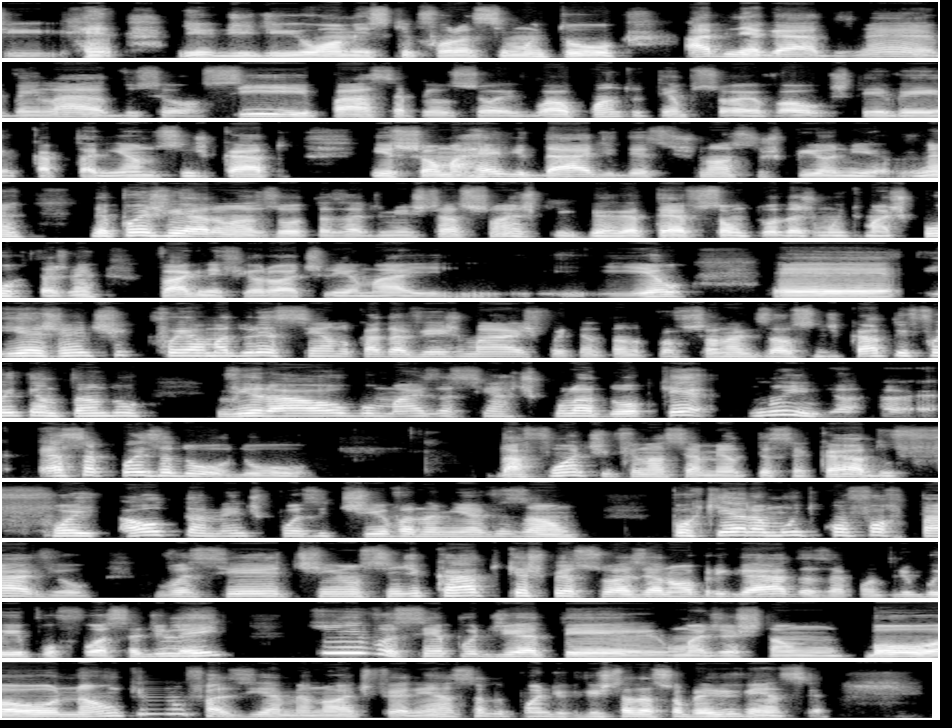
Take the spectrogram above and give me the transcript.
de, de, homens que foram assim muito abnegados, né? Vem lá do seu Si, passa pelo seu Eval. Quanto tempo o seu Eval esteve capitaneando o sindicato? Isso é uma realidade desses nossos pioneiros, né? Depois vieram as outras administrações, que até são todas muito mais curtas, né? Wagner Fiorotti, Liemar e, e eu. É, e a gente foi amadurecendo cada vez mais, foi tentando profissionalizar o sindicato e foi tentando virar algo mais assim articulador, porque no, essa coisa do, do, da fonte de financiamento dessecado foi altamente positiva na minha visão, porque era muito confortável. Você tinha um sindicato que as pessoas eram obrigadas a contribuir por força de lei, e você podia ter uma gestão boa ou não, que não fazia a menor diferença do ponto de vista da sobrevivência.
